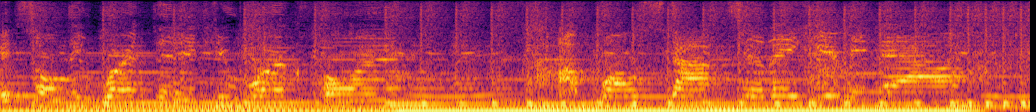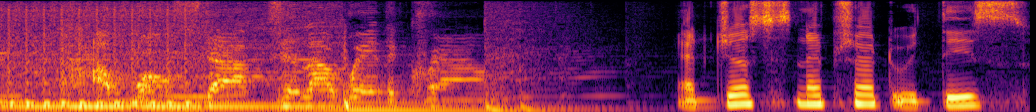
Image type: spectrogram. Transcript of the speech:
It's only worth it if you work for it. I won't stop till they hear me now. I won't stop till I wear the crown. Adjust snapshot with this.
